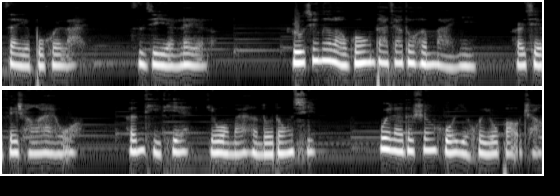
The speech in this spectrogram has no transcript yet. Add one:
再也不会来，自己也累了。如今的老公，大家都很满意，而且非常爱我，很体贴，给我买很多东西，未来的生活也会有保障。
